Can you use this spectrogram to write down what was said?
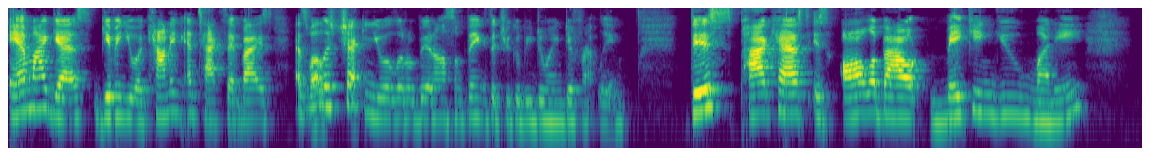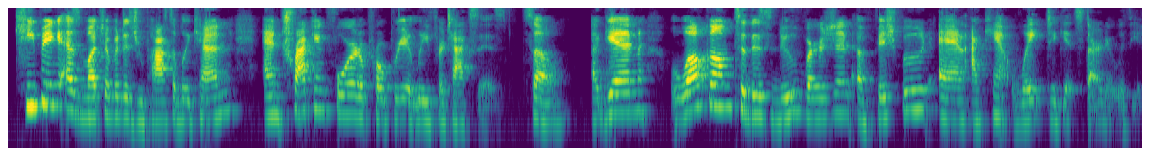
and my guests giving you accounting and tax advice, as well as checking you a little bit on some things that you could be doing differently. This podcast is all about making you money, keeping as much of it as you possibly can, and tracking for it appropriately for taxes. So, again, welcome to this new version of Fish Food, and I can't wait to get started with you.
